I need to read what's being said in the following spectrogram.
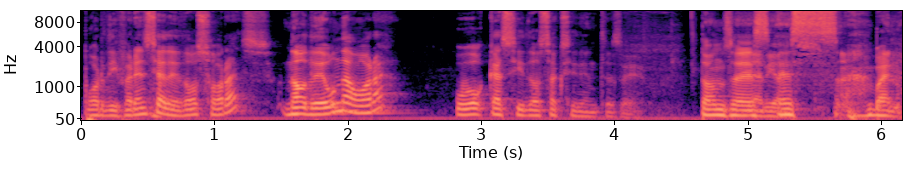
por diferencia de dos horas, no, de una hora, hubo casi dos accidentes de... Entonces, De es. Bueno,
